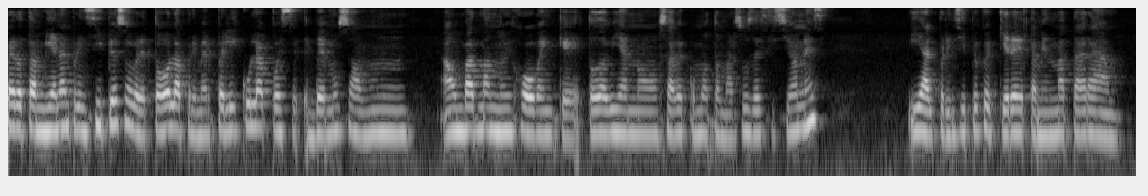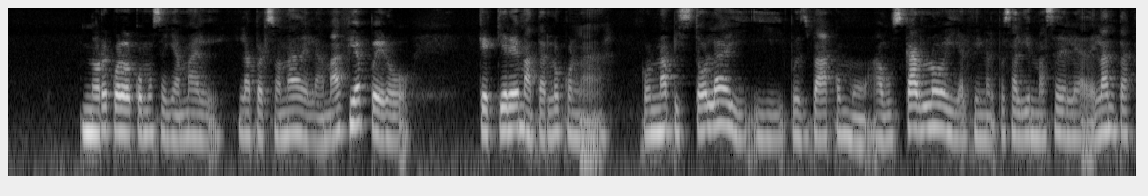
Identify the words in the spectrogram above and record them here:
Pero también al principio, sobre todo la primera película, pues vemos a un, a un Batman muy joven que todavía no sabe cómo tomar sus decisiones y al principio que quiere también matar a, no recuerdo cómo se llama la persona de la mafia, pero que quiere matarlo con la con una pistola y, pues va como a buscarlo y al final pues alguien más se le adelanta.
